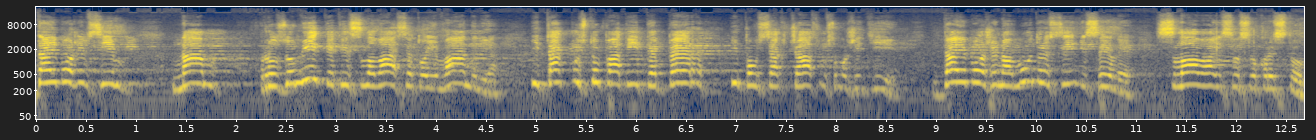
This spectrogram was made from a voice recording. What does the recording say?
Дай Боже всім нам розуміти ті слова Святого Євангелія і так поступати і тепер, і повсякчас у своєму житті. Дай Боже нам мудрості і сили. Слава Ісусу Христу!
